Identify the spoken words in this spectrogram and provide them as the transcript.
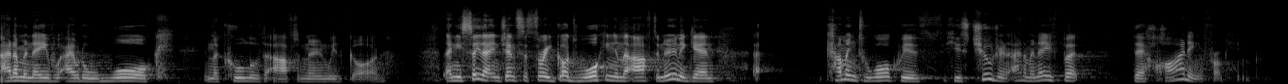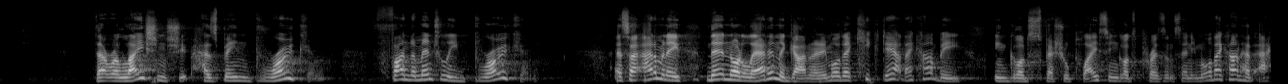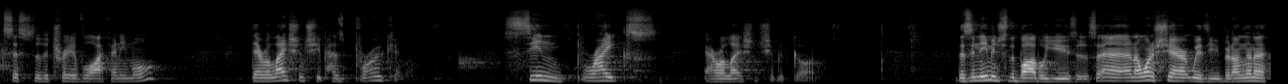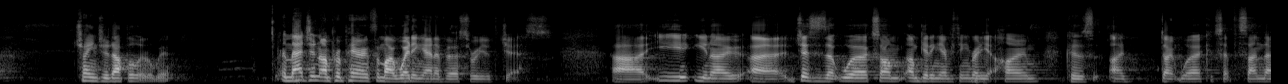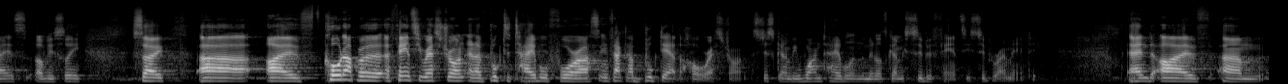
Adam and Eve were able to walk in the cool of the afternoon with God. And you see that in Genesis 3, God's walking in the afternoon again, coming to walk with his children, Adam and Eve, but they're hiding from him. That relationship has been broken, fundamentally broken. And so Adam and Eve, they're not allowed in the garden anymore. They're kicked out. They can't be in God's special place, in God's presence anymore. They can't have access to the tree of life anymore. Their relationship has broken. Sin breaks our relationship with God. There's an image the Bible uses, and I want to share it with you, but I'm going to change it up a little bit. Imagine I'm preparing for my wedding anniversary with Jess. Uh, you, you, know, uh, Jess is at work, so I'm, I'm getting everything ready at home because I don't work except for Sundays, obviously. So uh, I've called up a, a, fancy restaurant and I've booked a table for us. In fact, I've booked out the whole restaurant. It's just going to be one table in the middle. It's going to be super fancy, super romantic. And I've um,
